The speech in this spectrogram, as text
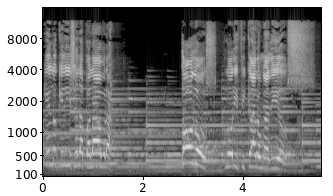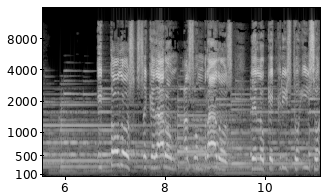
¿Qué es lo que dice la palabra? Todos glorificaron a Dios y todos se quedaron asombrados de lo que Cristo hizo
